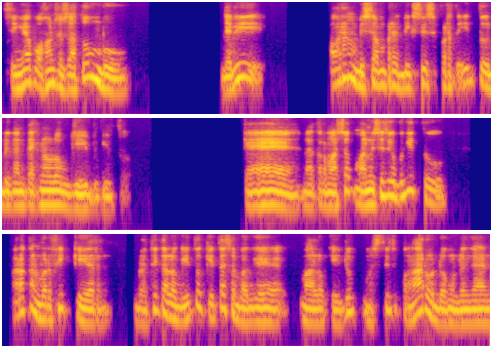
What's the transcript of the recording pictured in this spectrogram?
sehingga pohon susah tumbuh. Jadi orang bisa memprediksi seperti itu dengan teknologi begitu. Oke nah termasuk manusia juga begitu. Orang kan berpikir Berarti kalau gitu kita sebagai makhluk hidup mesti pengaruh dong dengan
